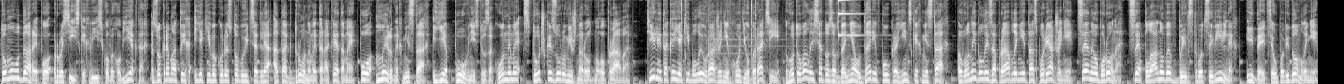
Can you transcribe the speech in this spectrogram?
Тому удари по російських військових об'єктах, зокрема тих, які використовуються для атак дронами та ракетами, по мирних містах, є повністю законними з точки зору міжнародного права. Ті літаки, які були уражені в ході операції, готувалися до завдання ударів по українських містах. Вони були заправлені та споряджені. Це не оборона, це планове вбивство цивільних. Йдеться у повідомленні.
